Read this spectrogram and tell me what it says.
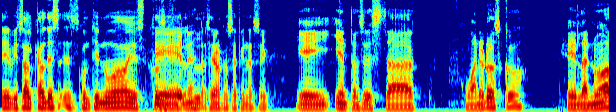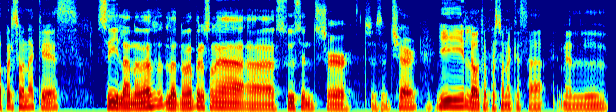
El vicealcalde continuó este, la señora Josefina, sí. Y, entonces está Juan Orozco, eh, la nueva persona que es... Sí, la nueva, la nueva persona, uh, Susan Sher. Susan Sher. Y la otra persona que está en el...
